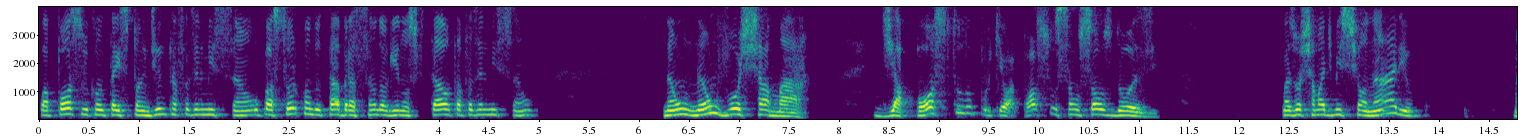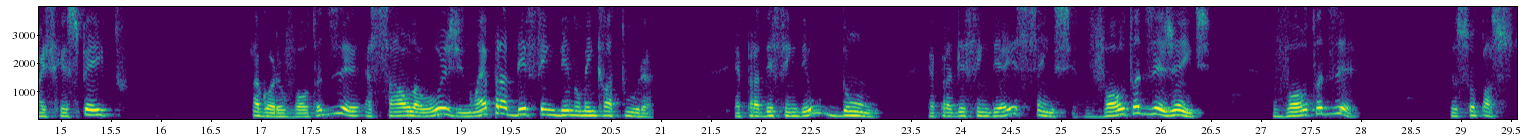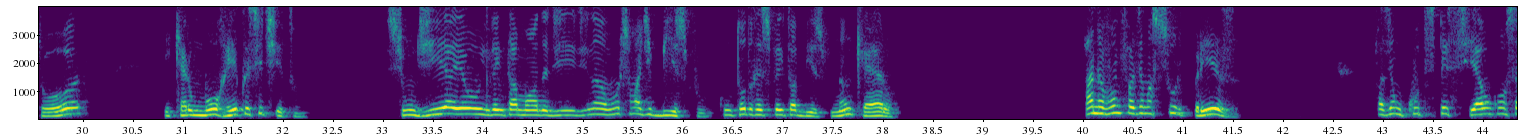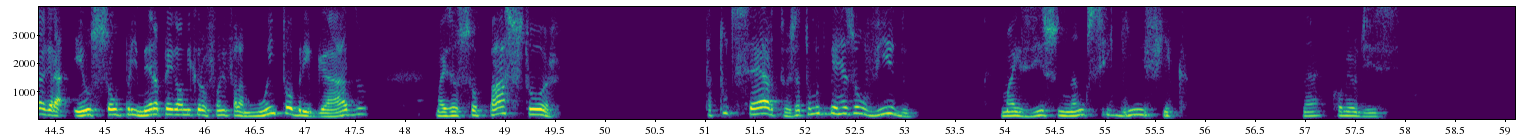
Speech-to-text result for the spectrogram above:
O apóstolo, quando está expandindo, está fazendo missão. O pastor, quando está abraçando alguém no hospital, está fazendo missão. Não, não vou chamar de apóstolo, porque o apóstolo são só os doze. Mas vou chamar de missionário, mas respeito. Agora, eu volto a dizer, essa aula hoje não é para defender nomenclatura, é para defender o dom, é para defender a essência. Volto a dizer, gente, volto a dizer. Eu sou pastor e quero morrer com esse título. Se um dia eu inventar moda de, de, não, vamos chamar de bispo, com todo respeito a bispo, não quero. Ah, não, vamos fazer uma surpresa. Fazer um culto especial, um consagrar. Eu sou o primeiro a pegar o microfone e falar muito obrigado, mas eu sou pastor. Tá tudo certo, eu já estou muito bem resolvido. Mas isso não significa, né, como eu disse,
